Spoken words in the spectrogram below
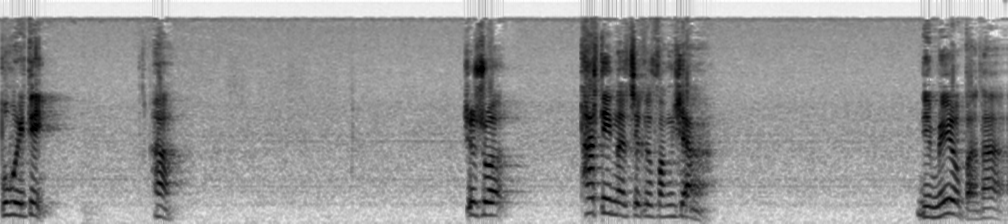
不会定，哈，就是说他定了这个方向啊，你没有把它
